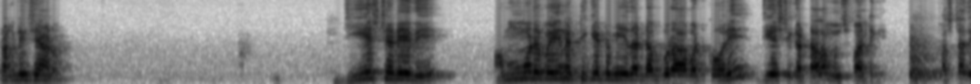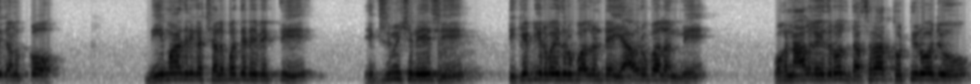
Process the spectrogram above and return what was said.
ప్రకటించాడు. జిఎస్టీ అనేది అమ్ముడిపోయిన టికెట్ మీద డబ్బు రాబట్టుకొని జిఎస్టీ కట్టాలా మున్సిపాలిటీకి? ఫస్ట్ అది కనుక్కో. మీ మాదిరిగా చలపతి అనే వ్యక్తి ఎగ్జిబిషన్ వేసి టికెట్ ఇరవై ఐదు రూపాయలు ఉంటే యాభై రూపాయలు అమ్మి ఒక నాలుగైదు రోజులు దసరా తొట్టి రోజు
